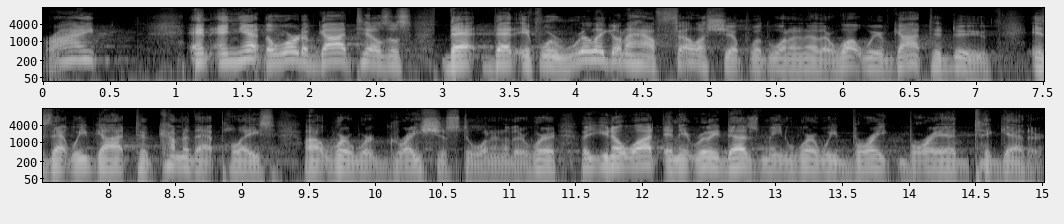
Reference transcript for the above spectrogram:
Right? And, and yet, the Word of God tells us that, that if we're really going to have fellowship with one another, what we've got to do is that we've got to come to that place uh, where we're gracious to one another. Where, you know what? And it really does mean where we break bread together.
